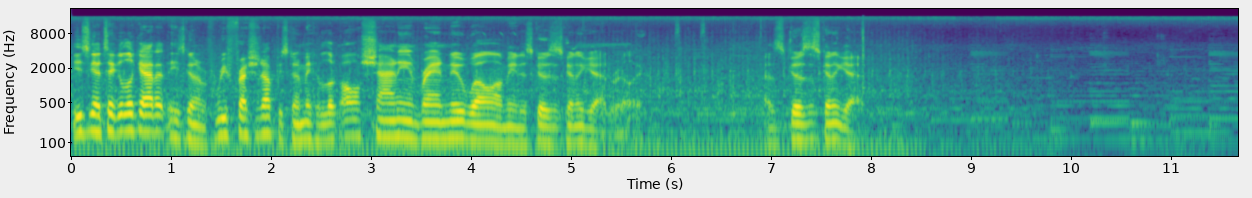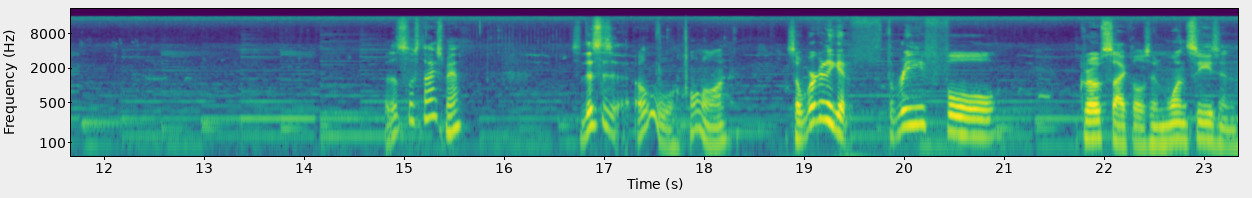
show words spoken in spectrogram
He's going to take a look at it. He's going to refresh it up. He's going to make it look all shiny and brand new. Well, I mean, as good as it's going to get, really. As good as it's going to get. But this looks nice, man. So this is... Oh, hold on. So we're going to get three full growth cycles in one season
